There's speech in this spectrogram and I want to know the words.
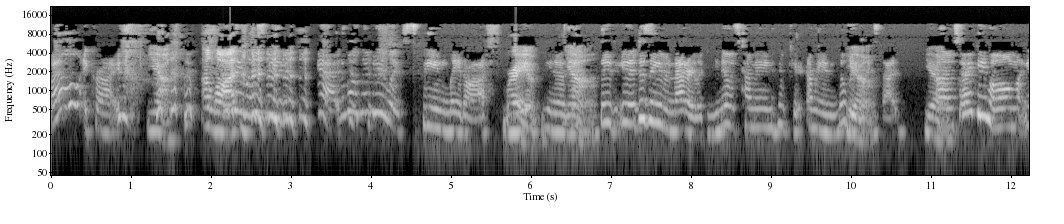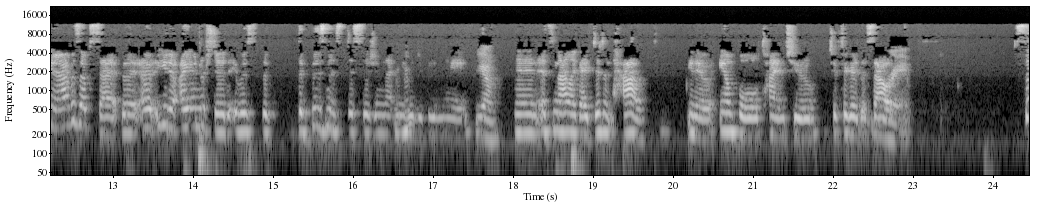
Well, I cried. Yeah. A lot. yeah, well, nobody likes being laid off, Right. You know, Yeah. they, know, it doesn't even matter. Like, if you know it's coming, who cares? I mean, nobody Yeah. likes that. yeah. Um, so I came home. You know, I was upset, but uh, you know, I understood it was the the business decision that Mm-hmm. needed to be made, yeah. and it's not like I didn't have you know ample time to to figure this out. Right. So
